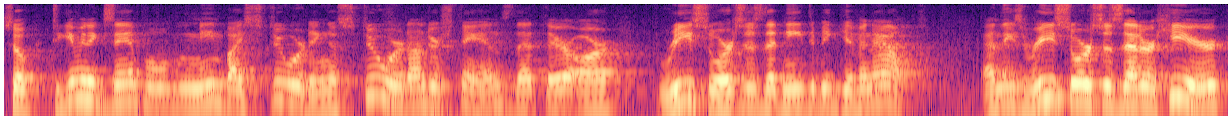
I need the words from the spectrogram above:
So, to give you an example, what we mean by stewarding, a steward understands that there are resources that need to be given out. And these resources that are here,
